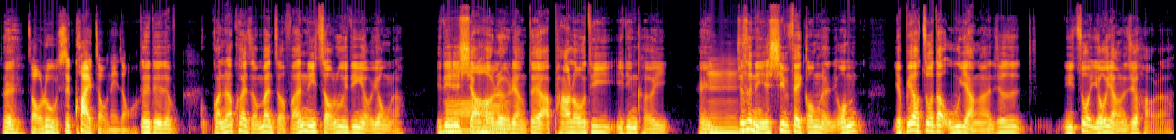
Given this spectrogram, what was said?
对，走路是快走那种。对对对，管他快走慢走，反正你走路一定有用了，一定是消耗热量。哦、对啊，爬楼梯一定可以。嘿，嗯、就是你的心肺功能，我们也不要做到无氧啊，就是你做有氧的就好了。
